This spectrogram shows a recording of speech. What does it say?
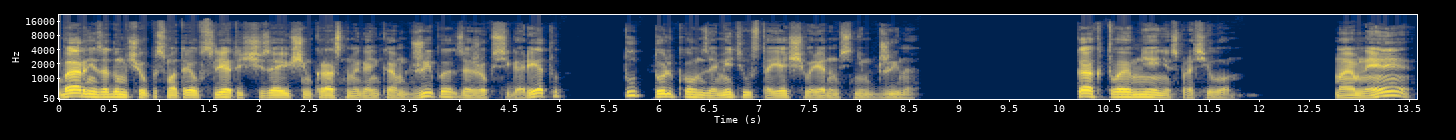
Барни задумчиво посмотрел вслед исчезающим красным огонькам джипа, зажег сигарету. Тут только он заметил стоящего рядом с ним Джина. «Как твое мнение?» — спросил он. «Мое мнение?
